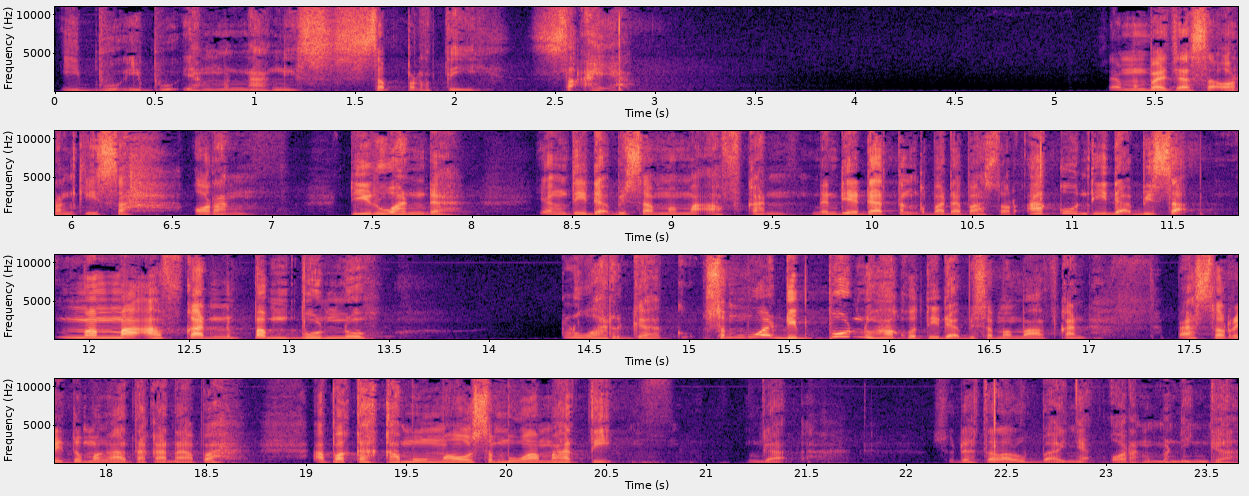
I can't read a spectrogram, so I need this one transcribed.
ibu-ibu yang menangis seperti saya. Saya membaca seorang kisah orang di Rwanda yang tidak bisa memaafkan. Dan dia datang kepada pastor, aku tidak bisa memaafkan pembunuh keluargaku. Semua dibunuh aku tidak bisa memaafkan. Pastor itu mengatakan apa? Apakah kamu mau semua mati? Enggak. Sudah terlalu banyak orang meninggal.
